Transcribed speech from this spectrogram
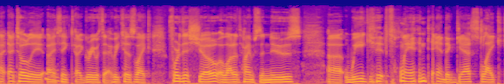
I, I, totally, I think I agree with that because, like, for this show, a lot of times the news, uh, we get it planned and a guest like,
